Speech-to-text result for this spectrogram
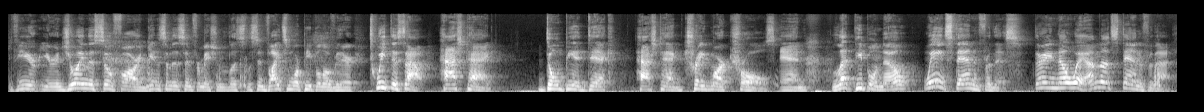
if you're you're enjoying this so far and getting some of this information, let's let's invite some more people over there. Tweet this out. Hashtag Don't be a dick. Hashtag trademark trolls and let people know we ain't standing for this. There ain't no way. I'm not standing for that.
